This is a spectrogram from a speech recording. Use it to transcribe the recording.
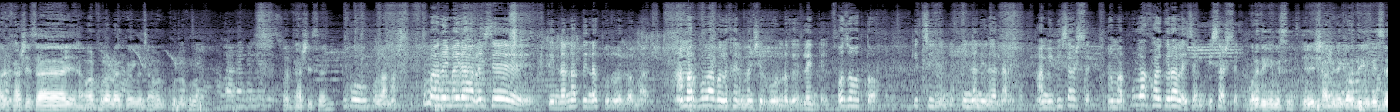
আমি ফাঁসি চাই আমার পোলাটা হয়ে গেছে আমার কুলো পোলা আমি ফাঁসি পোলা মারছে পোলার এই মাইরা হালাইছে। তিনটা না তিনটা কুর রইল আমার। আমার পোলা বলে খালি মানুষের বউ লগে লাইন গাই অজহত কিচ্ছু ইনা নিনা না রেখো আমি বিচারছে। আমার পোলা ক্ষয় করে হালাইছে আমি বিচারছে। ঘরে দেখে গেছে। এই স্বামীনে ঘরে দেখে গেছে।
